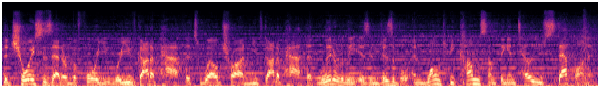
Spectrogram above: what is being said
the choices that are before you, where you've got a path that's well trodden, you've got a path that literally is invisible and won't become something until you step on it,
